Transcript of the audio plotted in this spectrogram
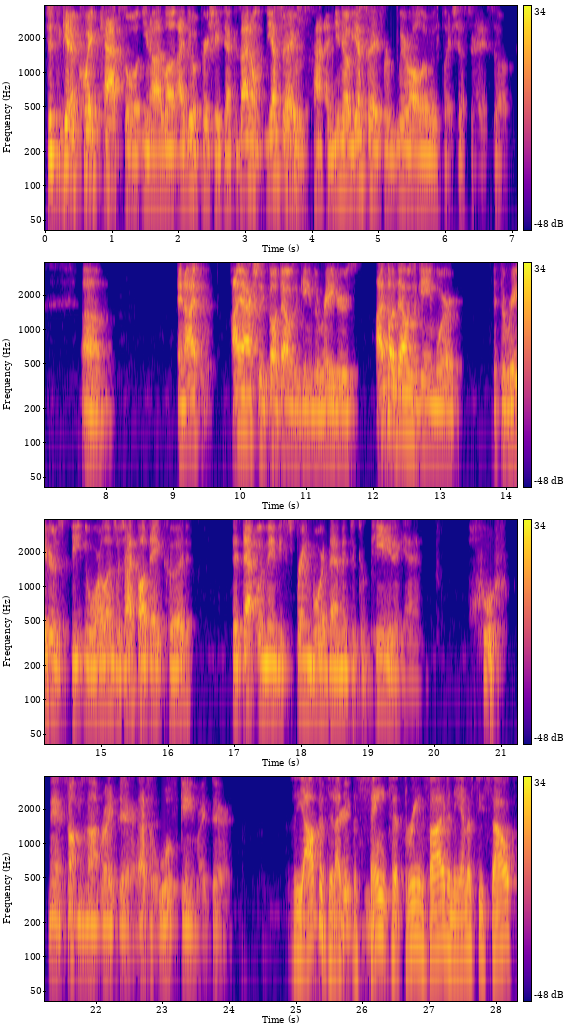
just to get a quick capsule, you know, I love I do appreciate that because I don't. Yesterday was kind of you know yesterday for we were all over the place yesterday, so um, and I I actually thought that was a game the Raiders. I thought that was a game where if the Raiders beat New Orleans, which I thought they could, that that would maybe springboard them into competing again. Whew, man, something's not right there. That's a wolf game right there. It's the opposite. I think the Saints at three and five in the NFC South.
